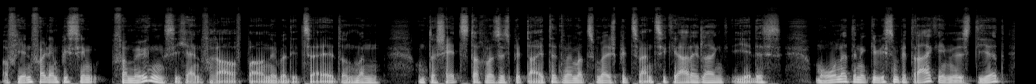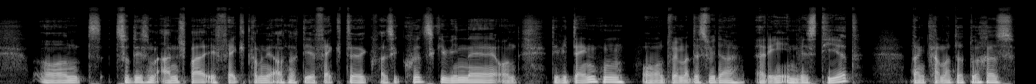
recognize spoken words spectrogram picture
auf jeden Fall ein bisschen Vermögen sich einfach aufbauen über die Zeit. Und man unterschätzt auch, was es bedeutet, wenn man zum Beispiel 20 Jahre lang jedes Monat einen gewissen Betrag investiert. Und zu diesem Anspareffekt kommen ja auch noch die Effekte, quasi Kurzgewinne und Dividenden. Und wenn man das wieder reinvestiert, dann kann man da durchaus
